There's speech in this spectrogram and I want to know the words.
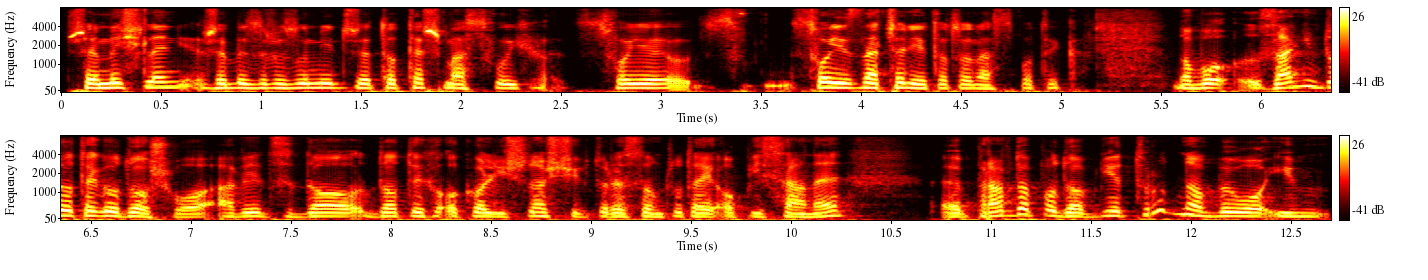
przemyśleń, żeby zrozumieć, że to też ma swój, swoje, swoje znaczenie, to co nas spotyka. No bo zanim do tego doszło, a więc do, do tych okoliczności, które są tutaj opisane, prawdopodobnie trudno było im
